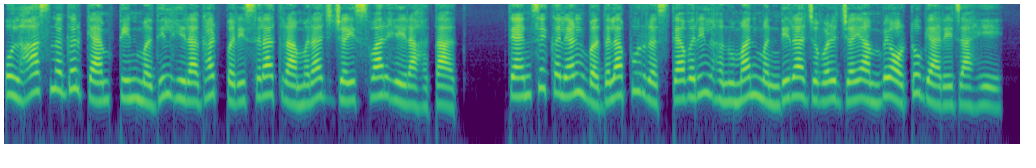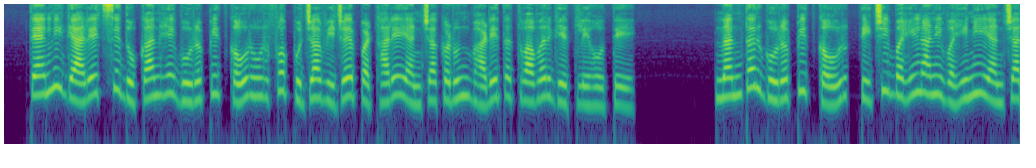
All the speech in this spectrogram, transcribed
उल्हासनगर कॅम्प तीनमधील हिराघाट परिसरात रामराज जयस्वार हे राहतात. त्यांचे कल्याण बदलापूर रस्त्यावरील हनुमान मंदिराजवळ जय आंबे ऑटो गॅरेज आहे. त्यांनी गॅरेजचे दुकान हे गुरपीत कौर उर्फ पूजा विजय पठारे यांच्याकडून भाडेतत्वावर घेतले होते. नंतर गुरपीत कौर तिची बहीण आणि वहिनी यांच्यात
